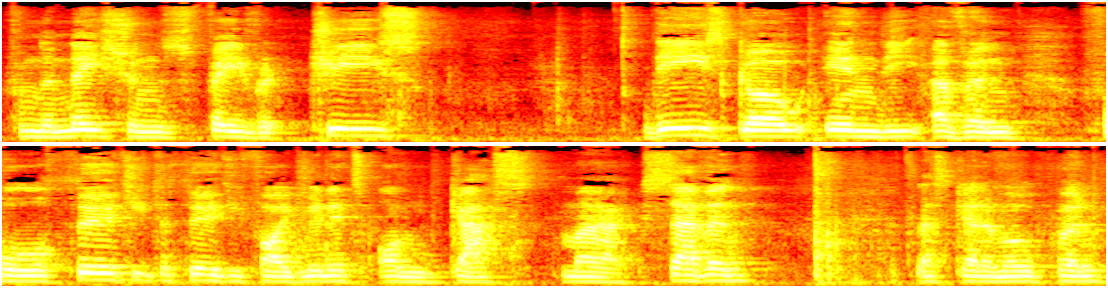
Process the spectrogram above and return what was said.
from the nation's favourite cheese. These go in the oven for 30 to 35 minutes on gas mark 7. Let's get them open.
